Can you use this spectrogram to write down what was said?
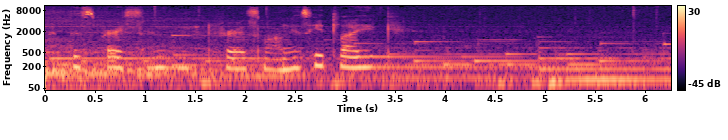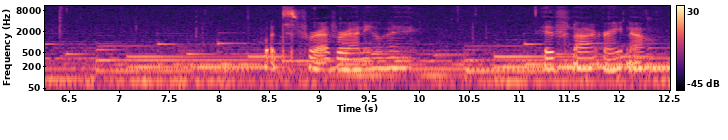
with this person for as long as you'd like. What's forever anyway? If not right now.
